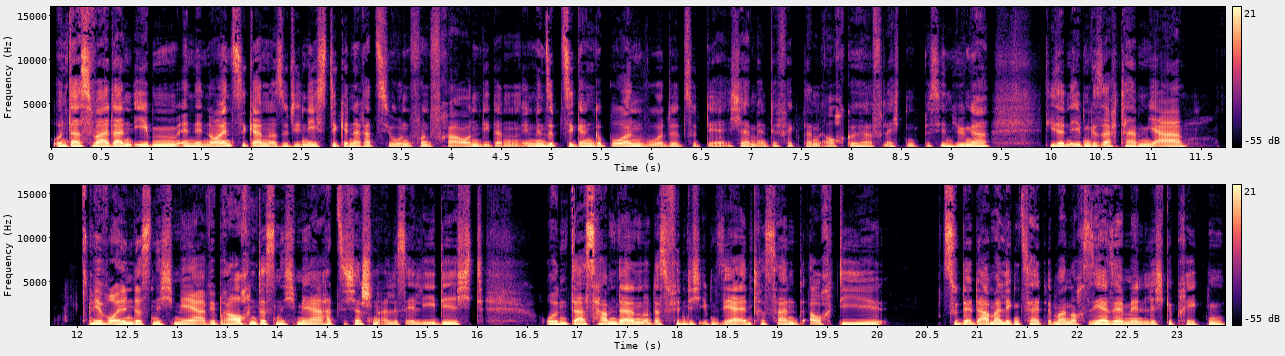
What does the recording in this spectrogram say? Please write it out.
Und das war dann eben in den 90ern, also die nächste Generation von Frauen, die dann in den 70ern geboren wurde, zu der ich ja im Endeffekt dann auch gehöre, vielleicht ein bisschen jünger, die dann eben gesagt haben, ja, wir wollen das nicht mehr, wir brauchen das nicht mehr, hat sich ja schon alles erledigt. Und das haben dann, und das finde ich eben sehr interessant, auch die zu der damaligen Zeit immer noch sehr, sehr männlich geprägten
